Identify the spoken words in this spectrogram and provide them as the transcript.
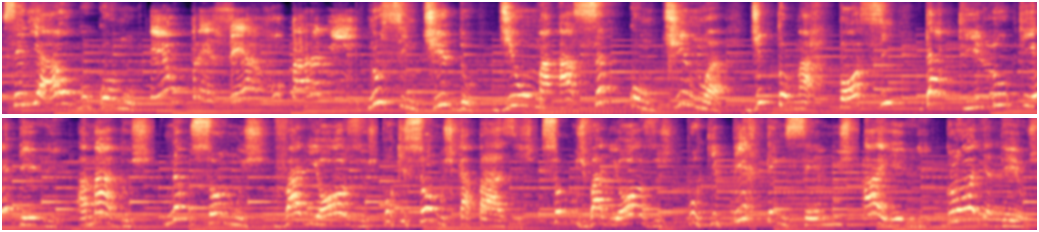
Seria algo como eu preservo para mim, no sentido de uma ação contínua de tomar posse daquilo que é dele. Amados, não somos valiosos porque somos capazes, somos valiosos porque pertencemos a Ele. Glória a Deus!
